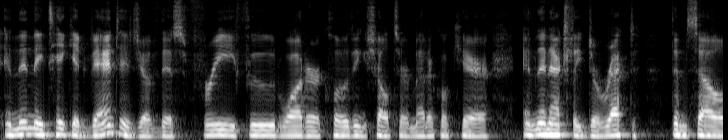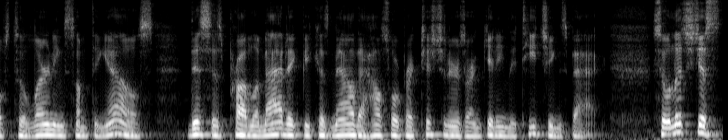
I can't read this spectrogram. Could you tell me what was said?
and then they take advantage of this free food, water, clothing, shelter, medical care, and then actually direct themselves to learning something else. This is problematic because now the household practitioners aren't getting the teachings back. So let's just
